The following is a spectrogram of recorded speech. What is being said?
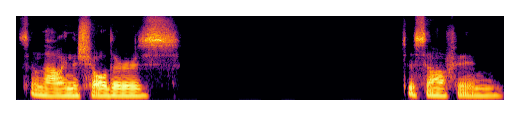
So, allowing the shoulders to soften.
